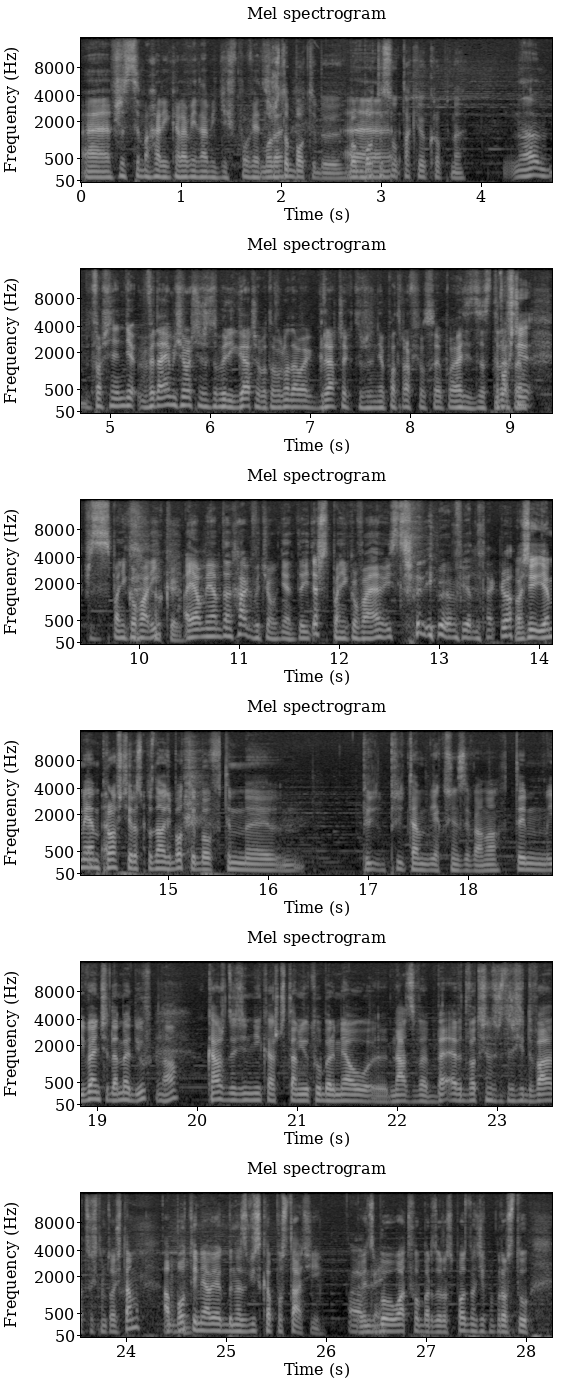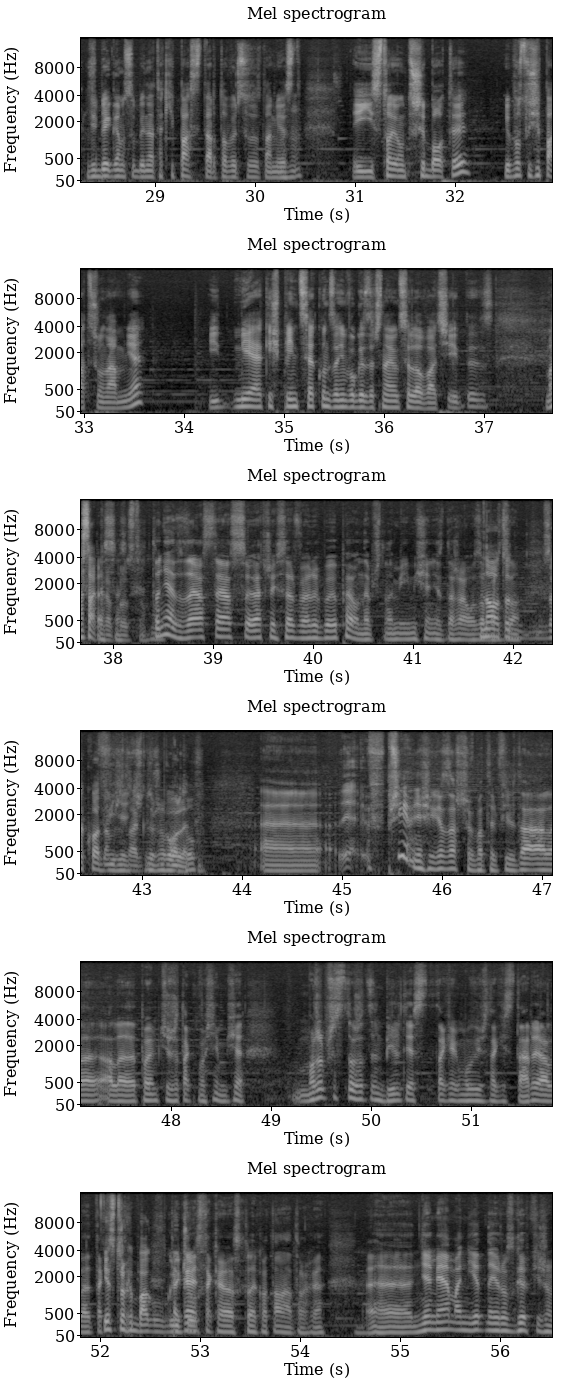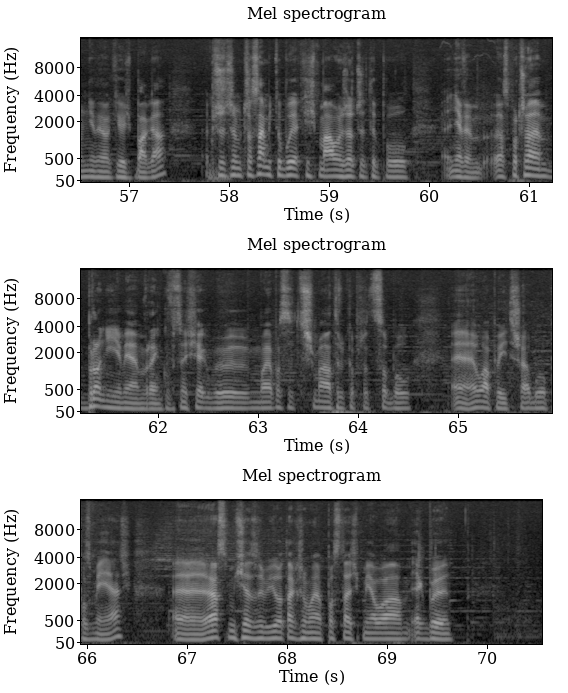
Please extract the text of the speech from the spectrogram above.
E, wszyscy machali karabinami gdzieś w powietrze. Może to boty były, bo boty są takie okropne. No właśnie, nie, wydaje mi się właśnie, że to byli gracze, bo to wyglądało jak gracze, którzy nie potrafią sobie poradzić ze stresem. Właśnie, Wszyscy spanikowali, Okej. a ja miałem ten hak wyciągnięty i też spanikowałem i strzeliłem w jednego. właśnie ja miałem prościej rozpoznawać boty, bo w tym... pri- Tam, jak się nazywa, no, w tym evencie dla mediów, No, każdy dziennikarz czy tam youtuber miał y, nazwę BF2042, coś tam, coś tam, a Mhm. boty miały jakby nazwiska postaci. Więc okej. było łatwo bardzo rozpoznać i po prostu wybiegam sobie na taki pas startowy, co to tam jest, Mhm. i stoją trzy boty i po prostu się patrzą na mnie i mija jakieś 5 sekund, zanim w ogóle zaczynają celować i to jest masakra Bez po prostu. To nie, to teraz, teraz raczej serwery były pełne, przynajmniej mi się nie zdarzało za No bardzo to zakładam, że tak, dużo botów. Eee, przyjemnie się gra zawsze w Battlefielda, ale, ale powiem ci, że tak właśnie mi się... Może przez to, że ten build jest, tak jak mówisz, taki stary, ale tak, Jest trochę bugów, taka glitchów. jest taka sklekotana trochę. Eee, nie miałem ani jednej rozgrywki, żebym nie miał jakiegoś buga. Przy czym czasami to były jakieś małe rzeczy typu, nie wiem, rozpocząłem, broni nie miałem w ręku, w sensie jakby moja postać trzymała tylko przed sobą e, łapy i trzeba było pozmieniać. E, raz mi się zrobiło tak, że moja postać miała jakby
